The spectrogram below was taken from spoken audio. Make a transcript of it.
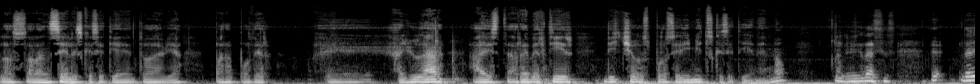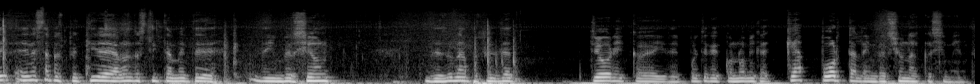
los aranceles que se tienen todavía para poder eh, ayudar a, esta, revertir dichos procedimientos que se tienen, ¿no? Okay, gracias. Eh, David, en esta perspectiva, hablando estrictamente de inversión, desde una perspectiva teórica y de política económica, ¿qué aporta la inversión al crecimiento?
